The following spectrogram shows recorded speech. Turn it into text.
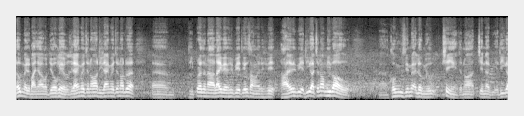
လုပ်မယ်လို့ဘာညာမပြောခဲ့ဘူးဒီတိုင်းပဲကျွန်တော်ဒီတိုင်းပဲကျွန်တော်တို့အဲဒီ prisoner life ပဲဖြစ်ဖြစ်တရုပ်ဆောင်ပဲဖြစ်ဖြစ်ဘာပဲဖြစ်ဖြစ်အဓိကကျွန်တော်မိဘကိုအဲ ဂုံယူစင်းမဲ့အလုပ်မျိုးဖြစ်ရင်ကျွန်တော်ကကျင်းတတ်ပြီအဓိက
